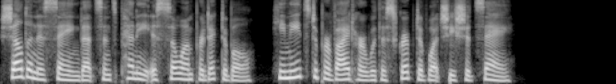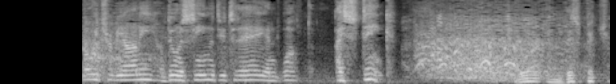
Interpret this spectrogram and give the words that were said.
Sheldon is saying that since Penny is so unpredictable, he needs to provide her with a script of what she should say. Joey Tribbiani, I'm doing a scene with you today, and, well, I stink. You're in this picture?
